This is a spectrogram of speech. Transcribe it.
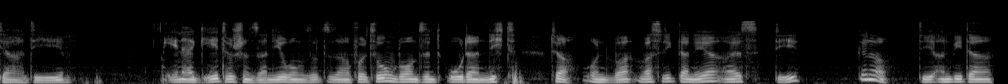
ja, die energetischen Sanierungen sozusagen vollzogen worden sind oder nicht. Tja, und wa was liegt da näher als die, genau, die Anbieter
